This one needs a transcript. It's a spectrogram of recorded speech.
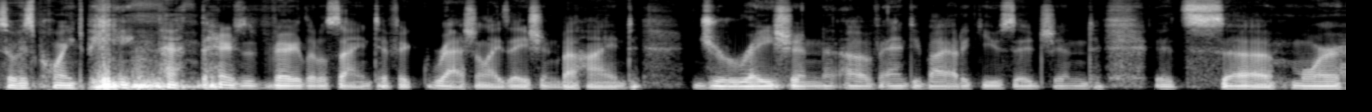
So his point being that there's very little scientific rationalization behind duration of antibiotic usage, and it's uh, more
